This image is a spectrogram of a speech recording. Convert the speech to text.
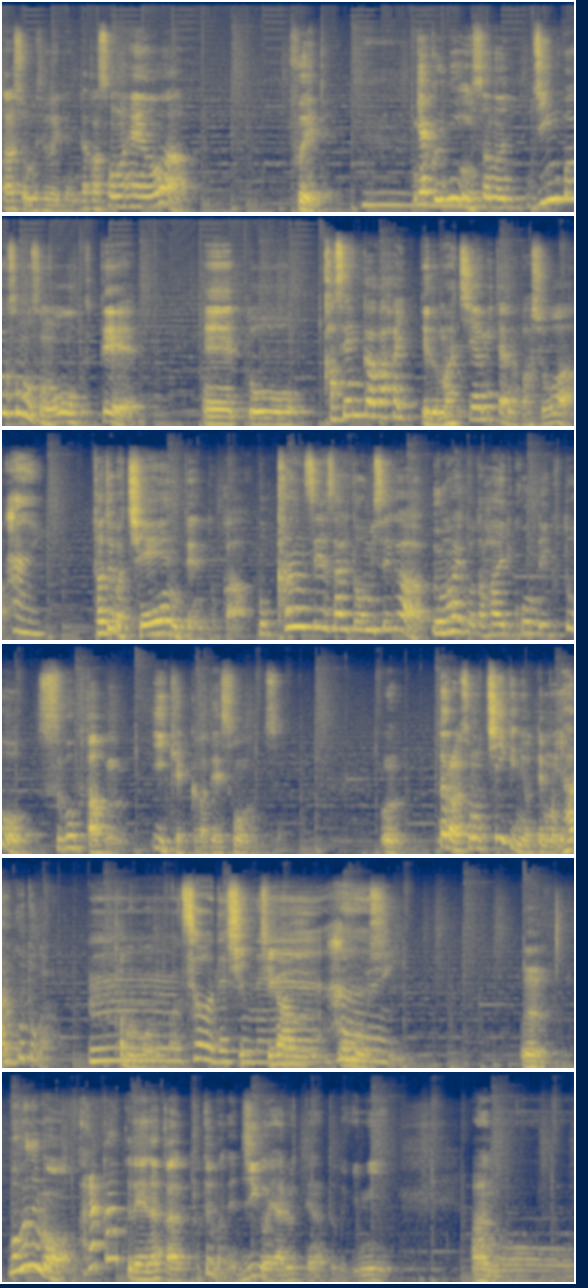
新しいお店が増えてる。だからその辺は増えてる。うん。逆にその人口がそもそも多くて、えー、と河川化が入ってる町屋みたいな場所ははい。例えばチェーン店とかもう完成されたお店がうまいこと入り込んでいくとすごく多分いい結果が出そうなんですよ、うん、だからその地域によってもやることがうん。多分もう今そうですち、ね違うと思うし、はいうん、僕でも荒川区でなんか例えばね事業やるってなった時にあのー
